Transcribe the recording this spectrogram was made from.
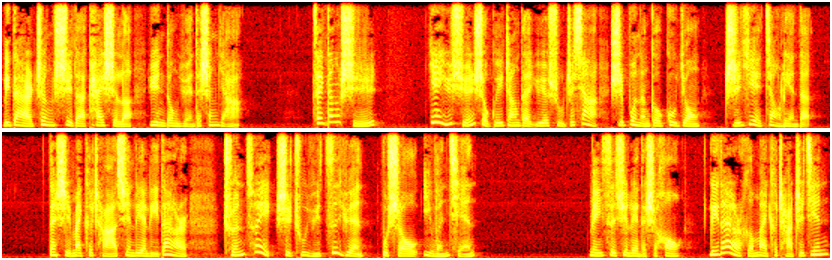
李戴尔正式的开始了运动员的生涯。在当时业余选手规章的约束之下，是不能够雇佣职业教练的。但是麦克查训练李戴尔，纯粹是出于自愿，不收一文钱。每一次训练的时候，李戴尔和麦克查之间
